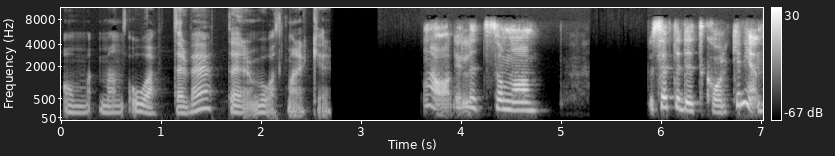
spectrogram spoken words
om man återväter våtmarker? Ja, det är lite som att du sätter dit korken igen.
